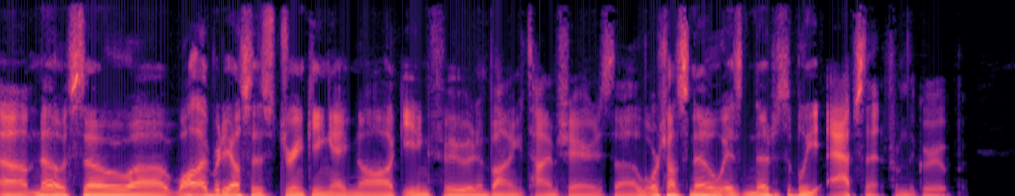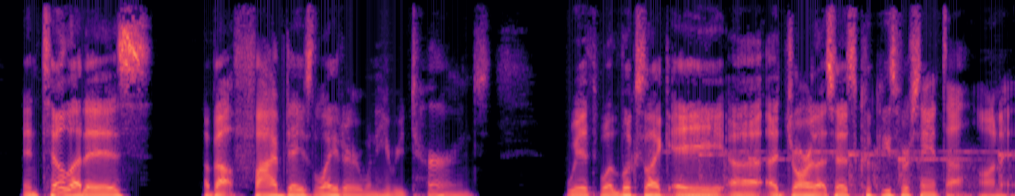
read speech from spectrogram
Um, no. So uh, while everybody else is drinking eggnog, eating food, and buying timeshares, uh, Lord Jon Snow is noticeably absent from the group until that is about five days later when he returns with what looks like a uh, a jar that says "cookies for Santa" on it.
